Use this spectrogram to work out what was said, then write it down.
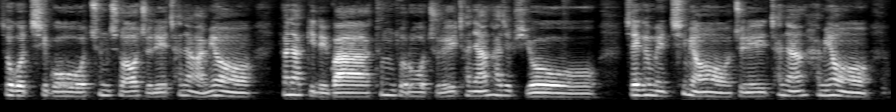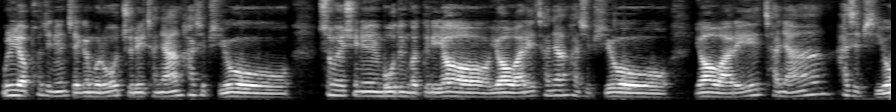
소고치고 춤추어 주를 찬양하며 현악기들과 퉁소로 주를 찬양하십시오. 재금을 치며 주를 찬양하며 울려 퍼지는 재금으로 주를 찬양하십시오. 숨을 쉬는 모든 것들이여 여호와를 찬양하십시오. 여호와를 찬양하십시오.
